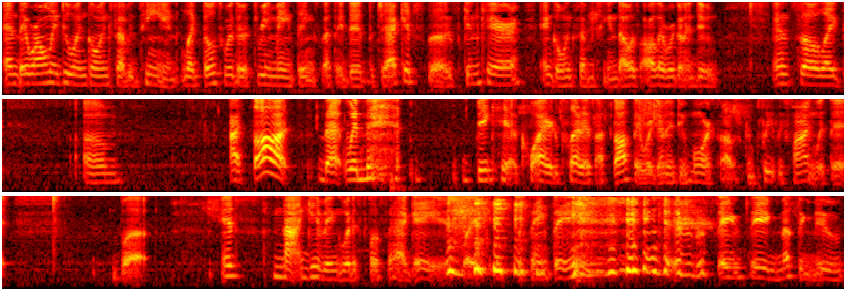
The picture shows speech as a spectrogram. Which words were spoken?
and they were only doing going 17 like those were their three main things that they did the jackets the skincare and going 17 that was all they were going to do. And so like um i thought that when they big hit acquired pledis i thought they were going to do more so i was completely fine with it but it's not giving what it's supposed to have gave like it's the same thing it's the same thing nothing new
